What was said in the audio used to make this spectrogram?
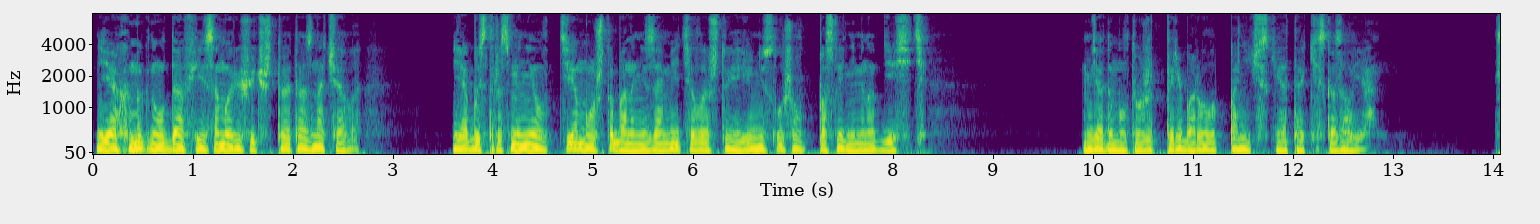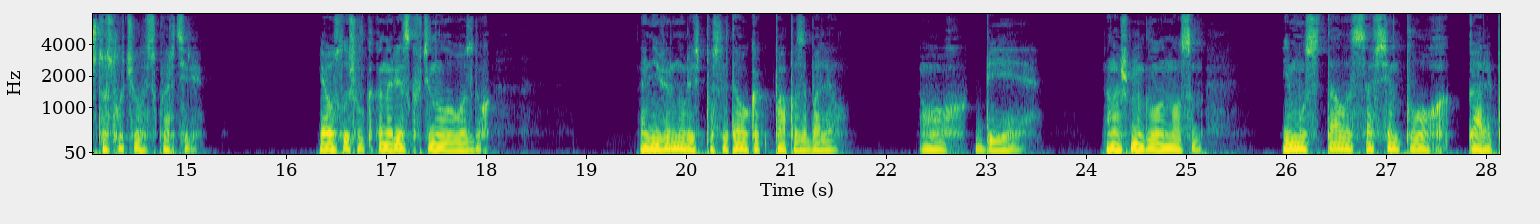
Я хмыкнул, дав ей самой решить, что это означало. Я быстро сменил тему, чтобы она не заметила, что я ее не слушал последние минут десять. «Я думал, ты уже переборола панические атаки», — сказал я. «Что случилось в квартире?» Я услышал, как она резко втянула воздух. Они вернулись после того, как папа заболел. Она шмыгнула носом. Ему стало совсем плохо, Калеб.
